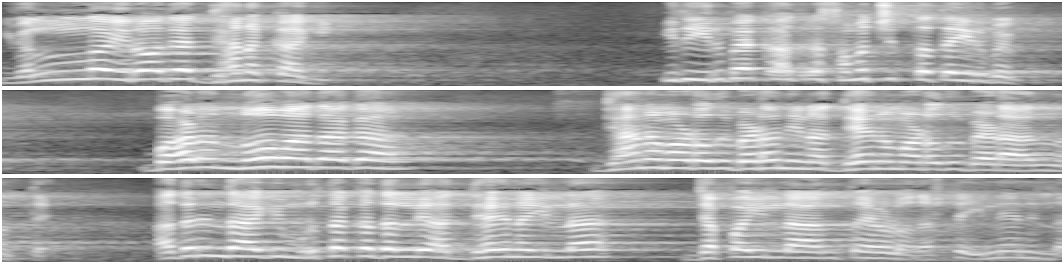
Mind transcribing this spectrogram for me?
ಇವೆಲ್ಲ ಇರೋದೇ ಧ್ಯಾನಕ್ಕಾಗಿ. ಇದು ಇರಬೇಕಾದ್ರೆ ಸಮಚಿತ್ತತೆ ಇರಬೇಕು. ಬಹಳ ನೋವಾದಾಗ ಧ್ಯಾನ ಮಾಡೋದು ಬೇಡ, ನೀನು ಅಧ್ಯಯನ ಮಾಡೋದು ಬೇಡ ಅನ್ನತ್ತೆ. ಅದರಿಂದಾಗಿ ಮೃತಕದಲ್ಲಿ ಅಧ್ಯಯನ ಇಲ್ಲ, ಜಪ ಇಲ್ಲ ಅಂತ ಹೇಳೋದು. ಅಷ್ಟೇ, ಇನ್ನೇನಿಲ್ಲ.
